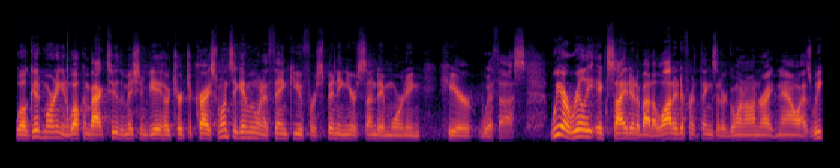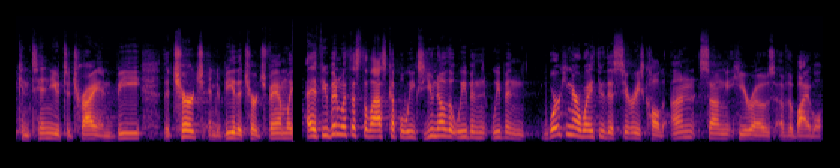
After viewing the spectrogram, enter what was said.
Well, good morning and welcome back to the Mission Viejo Church of Christ. Once again, we want to thank you for spending your Sunday morning here with us. We are really excited about a lot of different things that are going on right now as we continue to try and be the church and to be the church family. If you've been with us the last couple weeks, you know that we've been we've been working our way through this series called Unsung Heroes of the Bible.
